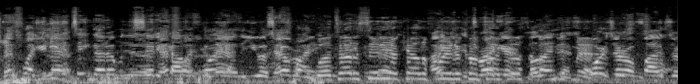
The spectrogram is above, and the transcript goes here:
That's why You you, need to take that up with the city of That's why you California and the U.S. That's government. Well, tell the city of California to come right talk here. to us about this matter. 4050.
